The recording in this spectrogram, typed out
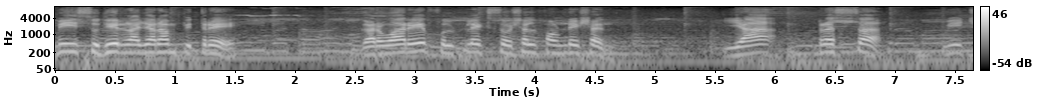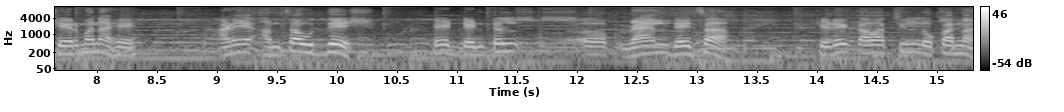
मी Sudhir Rajaram Pitre Garware Fulflex social foundation या ट्रस्टचा मी चेअरमन आहे आणि आमचा उद्देश हे डेंटल व्हॅन द्यायचा. खेडेगावातील लोकांना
